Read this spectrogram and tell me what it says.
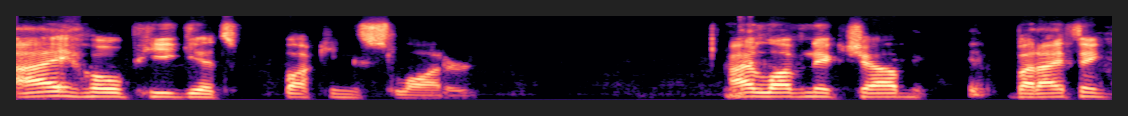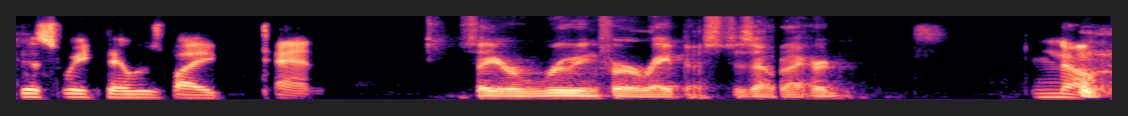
I hope he gets fucking slaughtered. I love Nick Chubb, but I think this week they lose by 10. So you're rooting for a rapist. Is that what I heard? No.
